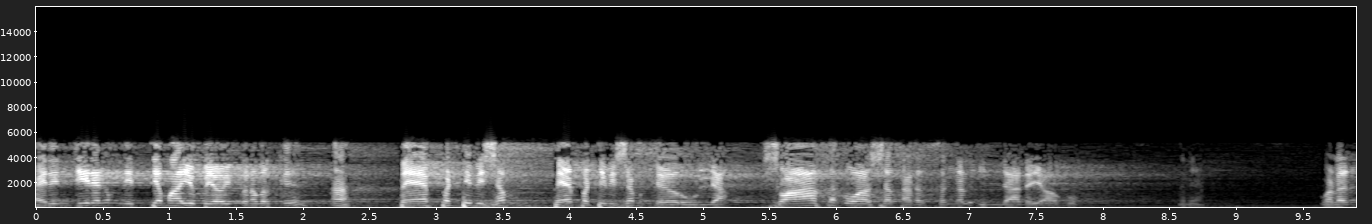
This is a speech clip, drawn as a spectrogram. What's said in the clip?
കരിഞ്ജീരകം നിത്യമായി ഉപയോഗിക്കുന്നവർക്ക് ആ പേപ്പട്ടി വിഷം പേപ്പട്ടി വിഷം കയറൂല ശ്വാസകോശ തടസ്സങ്ങൾ ഇല്ലാതെയാകും വളരെ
